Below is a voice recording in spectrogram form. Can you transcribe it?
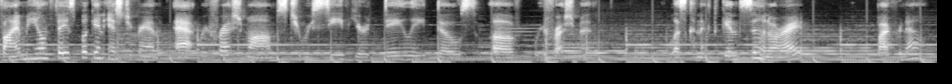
Find me on Facebook and Instagram at Refresh Moms to receive your daily dose of refreshment. Let's connect again soon, all right? Bye for now.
